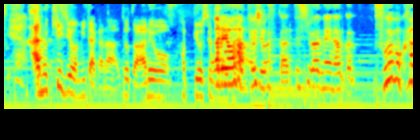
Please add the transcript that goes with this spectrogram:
あの記事を見たから、ちょっとあれを発表してもらあれを発表しますか？私はね、なんか、そういえば考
